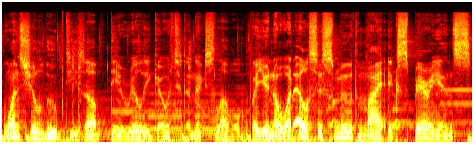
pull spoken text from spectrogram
once you lube these up, they really go to the next level. But you know what else is smooth? My experience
